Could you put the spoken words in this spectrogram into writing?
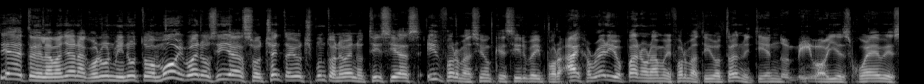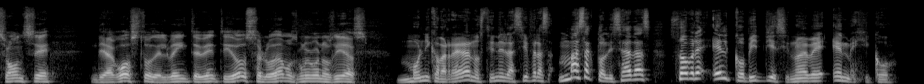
7 de la mañana con un minuto. Muy buenos días. 88.9 Noticias. Información que sirve y por iHeartRadio Panorama Informativo transmitiendo en vivo. Hoy es jueves 11 de agosto del 2022. Saludamos. Muy buenos días. Mónica Barrera nos tiene las cifras más actualizadas sobre el COVID-19 en México.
